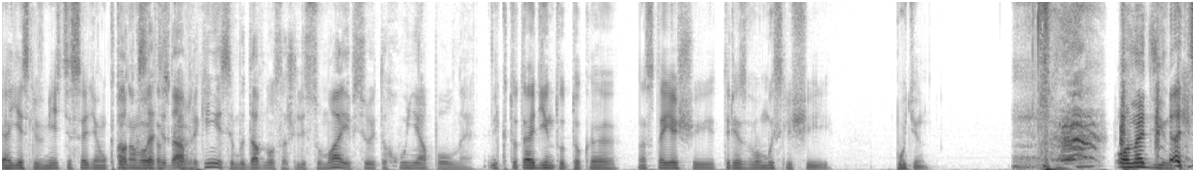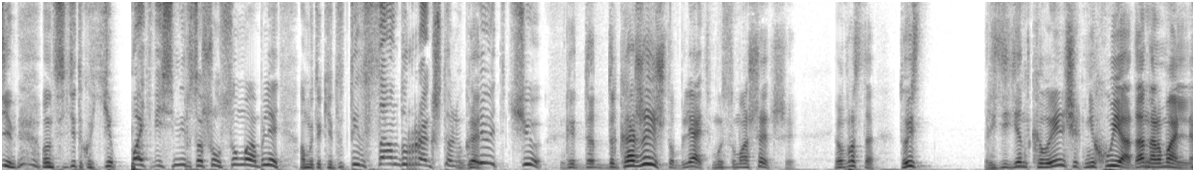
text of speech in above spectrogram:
А если вместе сойдем, кто Вот, нам кстати, это да, скажет? прикинь, если мы давно сошли с ума, и все это хуйня полная. И кто-то один тут только настоящий, трезвомыслящий Путин. Он один. Один. Он сидит такой, ебать, весь мир сошел с ума, блядь. А мы такие, да ты сам дурак, что ли, блядь, чё? Говорит, да докажи, что, блядь, мы сумасшедшие. И он просто, то есть, президент КВНщик нихуя, да, нормально?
